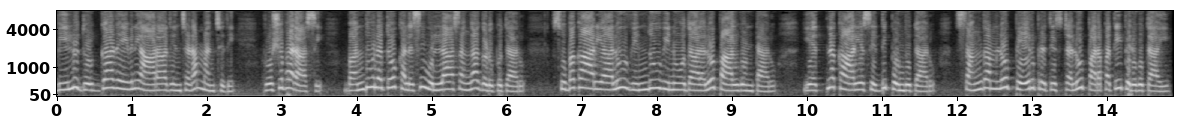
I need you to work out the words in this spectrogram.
వీళ్ళు దుర్గాదేవిని ఆరాధించడం మంచిది. వృషభ రాశి బంధువులతో కలిసి ఉల్లాసంగా గడుపుతారు. శుభకార్యాలు విందు వినోదాలలో పాల్గొంటారు. యత్న కార్యసిద్ధి పొందుతారు. సంఘంలో పేరు ప్రతిష్టలు పరపతి పెరుగుతాయి.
